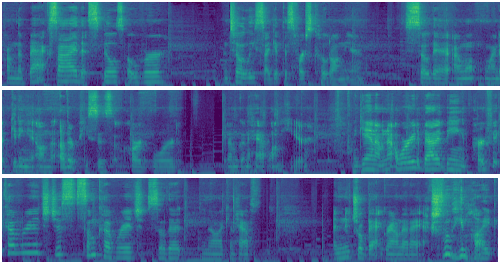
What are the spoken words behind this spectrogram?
from the back side that spills over until at least I get this first coat on there so that I won't wind up getting it on the other pieces of cardboard that I'm going to have on here. Again, I'm not worried about it being a perfect coverage, just some coverage so that, you know, I can have a neutral background that I actually like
